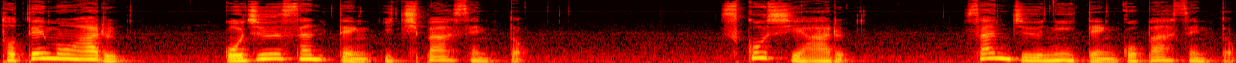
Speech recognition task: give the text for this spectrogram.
とてもある。53.1%少しある。32.5%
